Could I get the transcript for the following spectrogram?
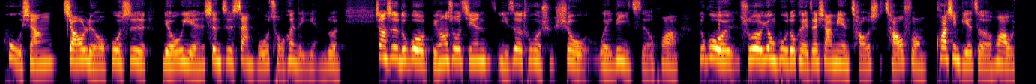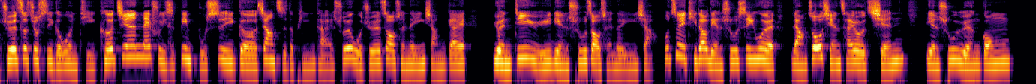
互相交流，或是留言，甚至散播仇恨的言论。像是如果比方说今天以这个脱口秀为例子的话，如果所有用户都可以在下面嘲嘲讽跨性别者的话，我觉得这就是一个问题。可今天 Netflix 并不是一个这样子的平台，所以我觉得造成的影响应该远低于脸书造成的影响。我这里提到脸书，是因为两周前才有前脸书员工。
